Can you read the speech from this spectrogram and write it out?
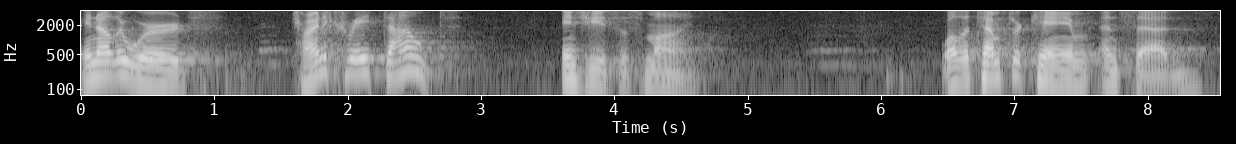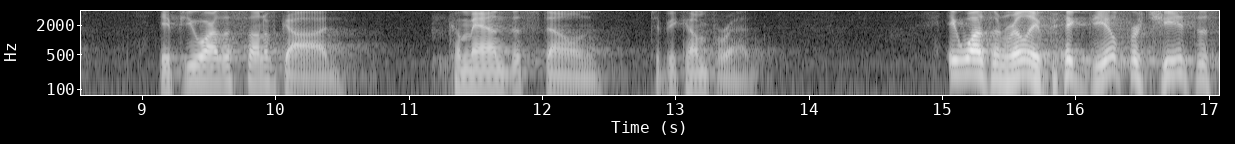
In other words, trying to create doubt in Jesus' mind. Well, the tempter came and said, If you are the Son of God, command the stone to become bread. It wasn't really a big deal for Jesus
